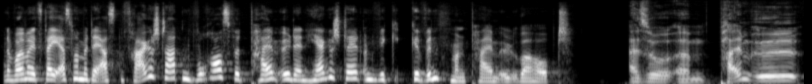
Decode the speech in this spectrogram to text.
Dann wollen wir jetzt gleich erstmal mit der ersten Frage starten. Woraus wird Palmöl denn hergestellt und wie gewinnt man Palmöl überhaupt? Also ähm, Palmöl,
